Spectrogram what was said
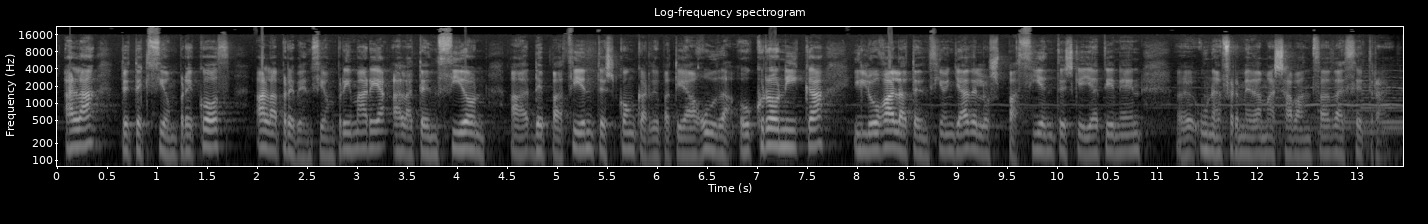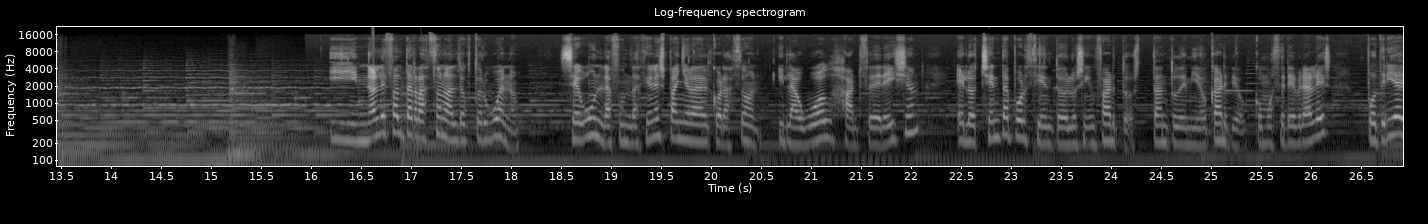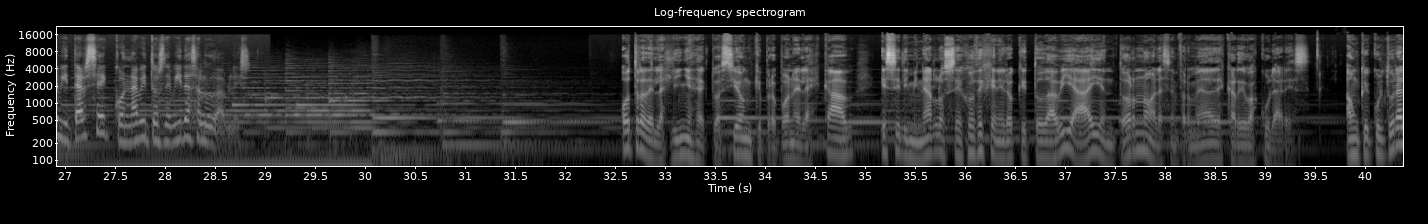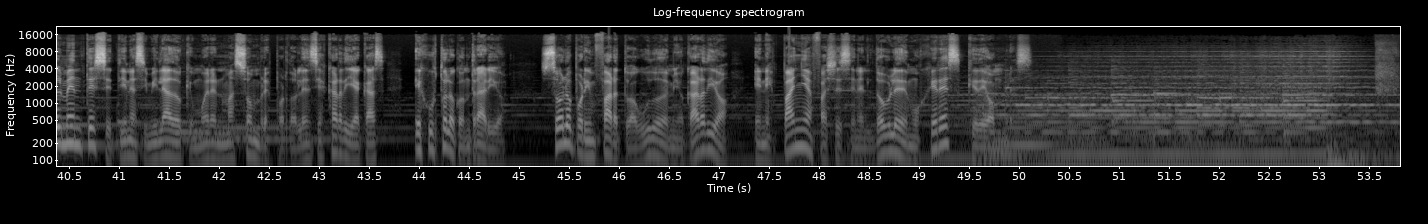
a la detección precoz, a la prevención primaria, a la atención de pacientes con cardiopatía aguda o crónica y luego a la atención ya de los pacientes que ya tienen eh, una enfermedad más avanzada, etc. Y no le falta razón al doctor Bueno. Según la Fundación Española del Corazón y la World Heart Federation, el 80% de los infartos, tanto de miocardio como cerebrales, podría evitarse con hábitos de vida saludables. Otra de las líneas de actuación que propone la SCAB es eliminar los sesgos de género que todavía hay en torno a las enfermedades cardiovasculares. Aunque culturalmente se tiene asimilado que mueren más hombres por dolencias cardíacas, es justo lo contrario. Solo por infarto agudo de miocardio, en España fallecen el doble de mujeres que de hombres.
